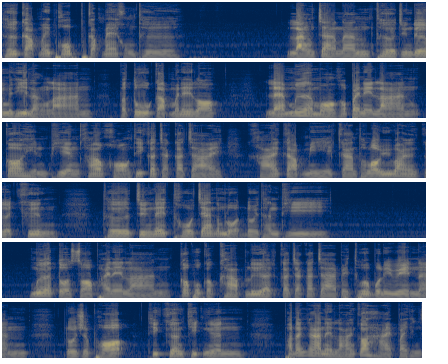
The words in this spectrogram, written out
เธอกลับไม่พบกับแม่ของเธอ หลังจากนั้นเธอจึงเดินไปที่หลังร้าน ประตูกลับไม่ได้ล็อก และเมื่อมองเข้าไปในร้านก็เห็นเพียงข้าวของที่กระจัดกระจาย คล้ายกับมีเหตุการณ์ทะเลาะวิวาทกันเกิดขึ้น เธอจึงได้โทรแจ้งตำรวจโดยทันที เมื่อตรวจสอบภายในร้าน ก็พบกับคราบเลือดกระจัดกระจายไปทั่วบริเวณนั้น โดยเฉพาะที่เครื่องคิดเงิน พนักงานในร้านก็หายไปถึง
